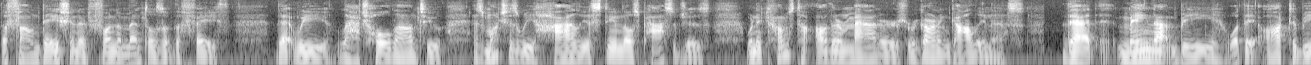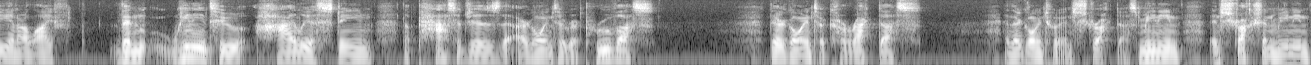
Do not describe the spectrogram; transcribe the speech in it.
the foundation and fundamentals of the faith that we latch hold on to, as much as we highly esteem those passages, when it comes to other matters regarding godliness that may not be what they ought to be in our life, then we need to highly esteem the passages that are going to reprove us, they're going to correct us, and they're going to instruct us. Meaning, instruction, meaning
